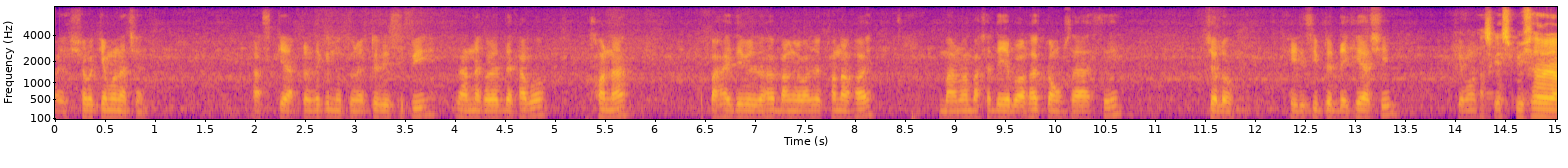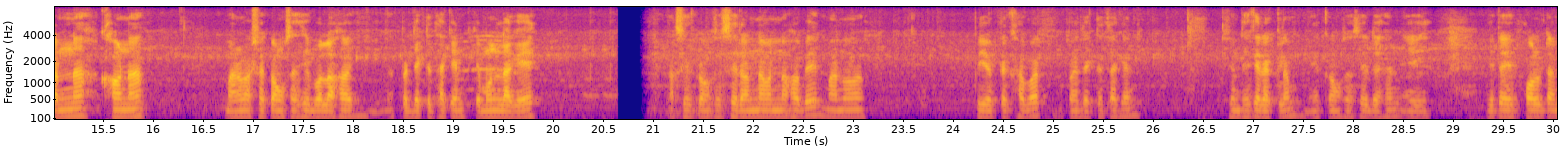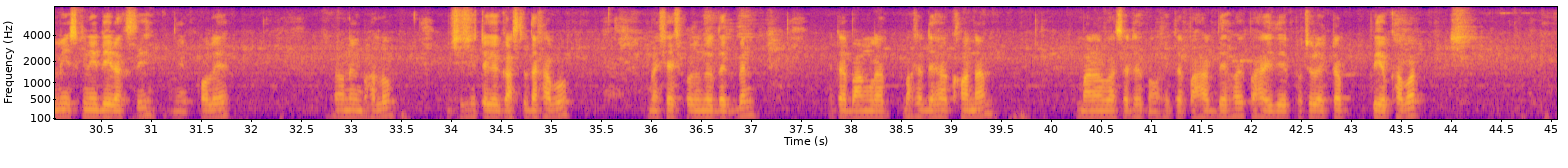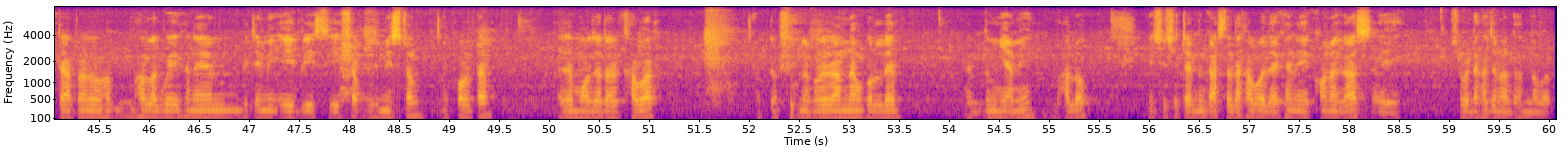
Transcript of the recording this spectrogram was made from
ভাই, সবাই কেমন আছেন? আজকে আপনাদেরকে নতুন একটা রেসিপি রান্না করে দেখাবো। খনা, পাহাড়ি দেবের হয়, বাংলা ভাষায় খনা হয়। মারমা ভাষা দিয়ে বলা হয় কংসা আছে চলো, এই রেসিপিটা দেখে আসি। কেমন? আজকে স্পেশাল রান্না, খনা। মারমা ভাষায় কংসাসি বলা হয়। আপনারা দেখতে থাকেন, কেমন লাগে? আজকে কংসাসি রান্না বান্না হবে। মানবা প্রিয় একটা খাবার, আপনারা দেখতে থাকেন। পিছন থেকে রাখলাম। এই আছে, দেখেন, এই যেটা এই ফলটা আমি স্ক্রিনে দিয়ে রাখছি ফলে অনেক ভালো। শেষেরটাকে গাছটা দেখাবো। আপনারা শেষ পর্যন্ত দেখবেন। এটা বাংলা ভাষা দেওয়া হয় খনা। বাংলা ভাষা ভাষাটা কংসাতে পাহাড় দেওয়া হয়। পাহাড়ি দিয়ে প্রচুর একটা প্রিয় খাবার। এটা আপনারও ভালো লাগবে। এখানে ভিটামিন এ বি সি সব কিছু মিশ্রণ এই ফলটা। এটা মজাদার খাবার। একটা শুকনো করে রান্না করলে একদম ইয়ামি, ভালো। এসে সেটা আমি গাছটা দেখাবো। দেখেন এই খনা গাছ, এই সবাই দেখার জন্য ধন্যবাদ।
